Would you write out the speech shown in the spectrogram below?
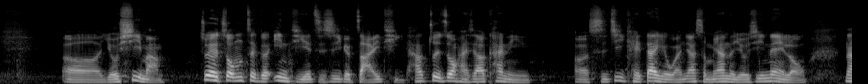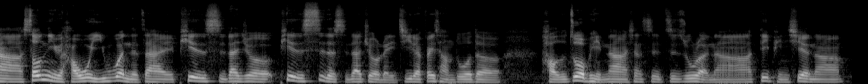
呃游戏嘛，最终这个硬体也只是一个载体，它最终还是要看你。呃，实际可以带给玩家什么样的游戏内容？那 Sony 毫无疑问的在 PS 时代就 PS 四的时代就累积了非常多的好的作品，那像是蜘蛛人啊、地平线啊，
